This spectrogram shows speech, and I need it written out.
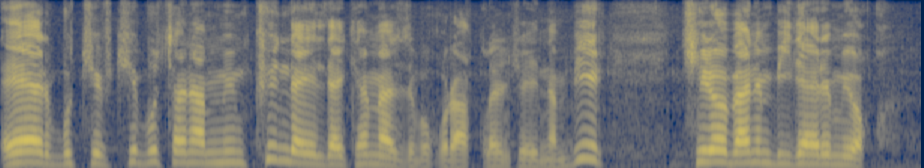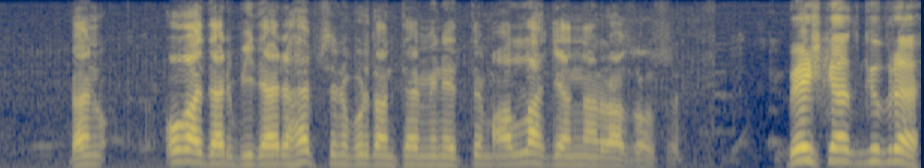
Eğer bu çiftçi bu sene mümkün değil de ekemezdi bu kuraklığın şeyinden. Bir kilo benim biderim yok. Ben o kadar bideri hepsini buradan temin ettim. Allah kendinden razı olsun. 5 kağıt gübre,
